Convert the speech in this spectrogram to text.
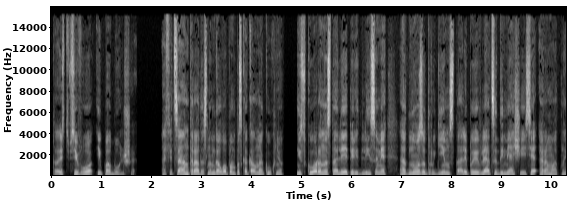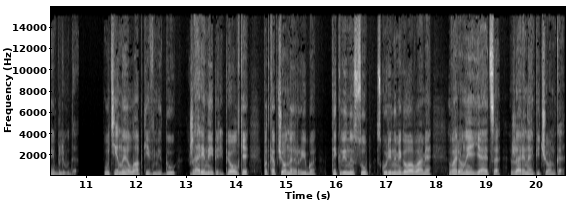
то есть всего и побольше. Официант радостным галопом поскакал на кухню, и скоро на столе перед лисами одно за другим стали появляться дымящиеся ароматные блюда. Утиные лапки в меду, жареные перепелки, подкопченая рыба, тыквенный суп с куриными головами, вареные яйца, жареная печенка,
